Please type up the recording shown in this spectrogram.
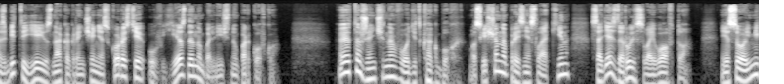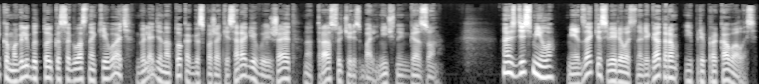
сбитый ею знак ограничения скорости у въезда на больничную парковку. «Эта женщина водит как бог», — восхищенно произнесла Кин, садясь за руль своего авто. Исо и Мика могли бы только согласно кивать, глядя на то, как госпожа Кисараги выезжает на трассу через больничный газон. «А здесь мило». Миядзаки сверилась с навигатором и припарковалась.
